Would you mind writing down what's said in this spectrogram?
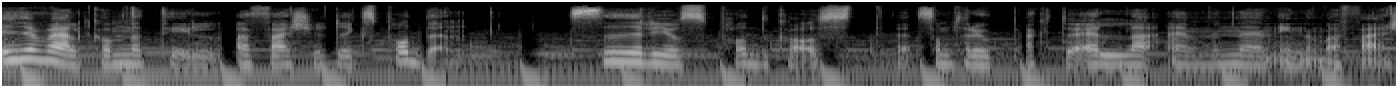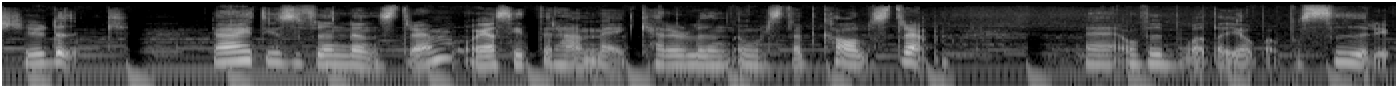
Hej och välkomna till Affärsjuridikspodden. Sirius podcast eh, som tar upp aktuella ämnen inom affärsjuridik. Jag heter Josefin Lundström och jag sitter här med Caroline Olstedt Karlström. Eh, och vi båda jobbar på Sirio.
